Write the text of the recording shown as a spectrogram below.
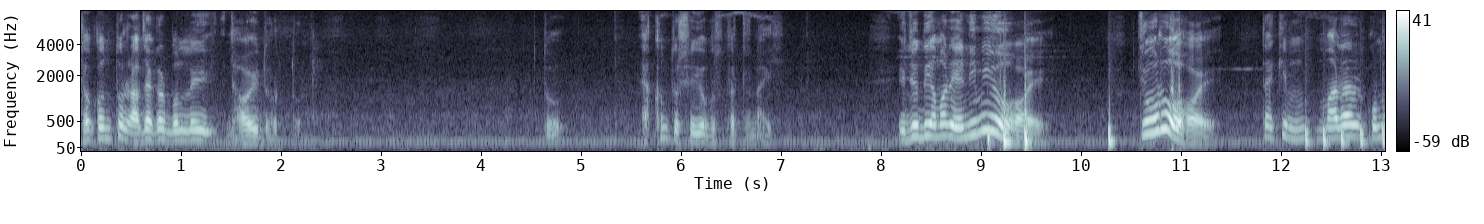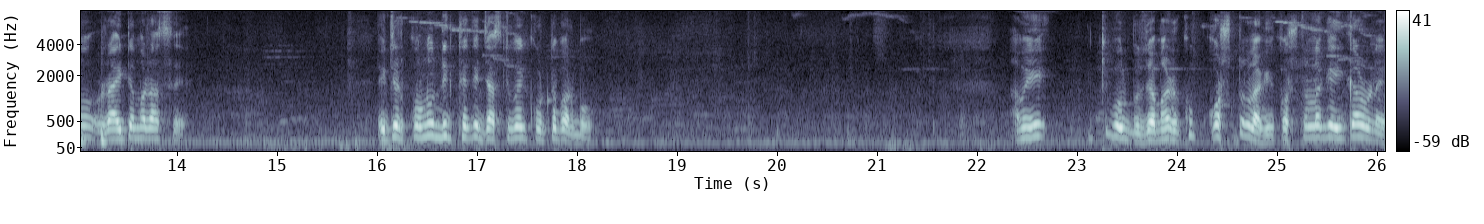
তখন তো রাজাকার বললেই ধাওয়াই ধরতো। তো এখন তো সেই অবস্থাটা নাই। এ যদি আমার এনিমিও হয়, চোরও হয় তা কি মারার কোনো রাইট আমার আছে? এটার কোনো দিক থেকে জাস্টিফাই করতে পারব? আমি কি বলব যে আমার খুব কষ্ট লাগে কষ্ট লাগে এই কারণে।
